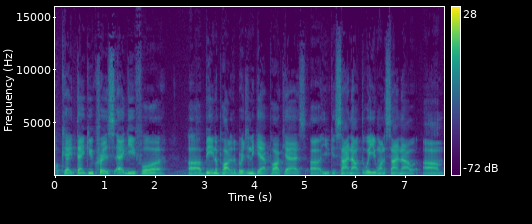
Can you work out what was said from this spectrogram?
Okay, thank you, Chris Egi, for uh, being a part of the Bridging the Gap podcast. Uh, you can sign out the way you want to sign out. Um,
